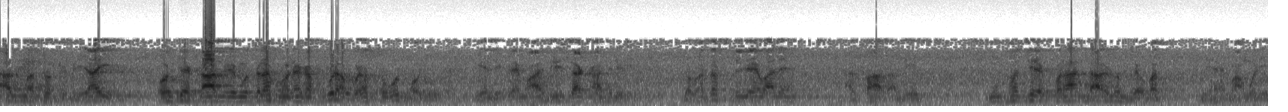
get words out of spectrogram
عظمتوں کی بجائی اس کے قابل مطلق ہونے کا پورا پورا ثبوت موجود ہے۔ یہ لکھ رہے معاذری سا قادری زبردست لکھنے والے الفاظ ابھی مفسر قرآن دارالعلوم دیوبند یہ ہے معمولی۔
